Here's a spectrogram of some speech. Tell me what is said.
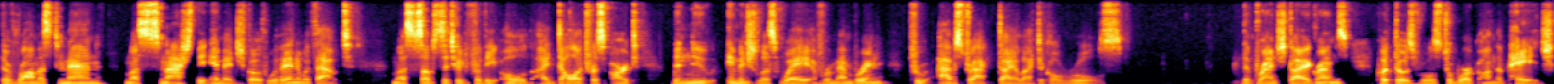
the Ramist man must smash the image both within and without, must substitute for the old idolatrous art the new imageless way of remembering through abstract dialectical rules. The branch diagrams put those rules to work on the page,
